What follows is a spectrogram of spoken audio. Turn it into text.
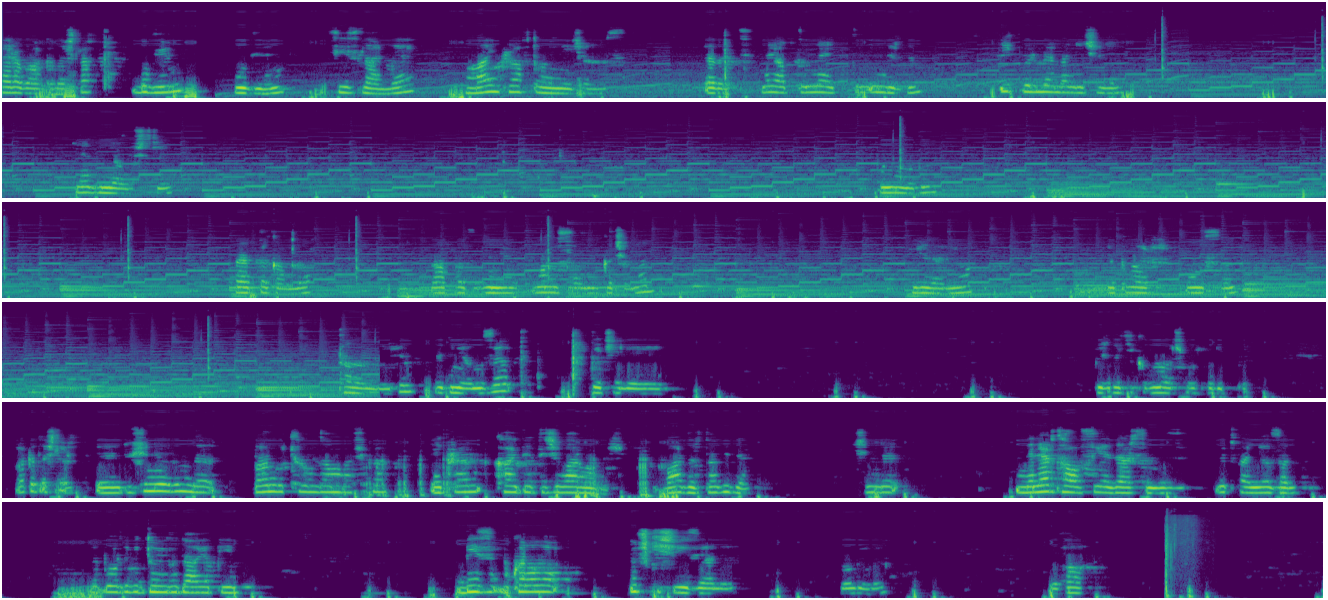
Merhaba arkadaşlar. Bugün bugün sizlerle Minecraft oynayacağız. Evet, ne yaptım, ne ettim, indirdim. İlk bölüme hemen geçelim. Yine dünya oluşturayım. Oyun modu. Hayatta kalma. Daha fazla bunu sandık kaçalım. Biriler yok. Yapılar olsun. Tamam diyelim. Ve dünyamıza geçelim. Bir dakika bunu açmakla gitti. Arkadaşlar e, düşünüyorum da Bandicam'dan başka ekran kaydedici var mıdır? Vardır tabi de. Şimdi neler tavsiye edersiniz? Lütfen yazın. Ve bu arada bir duyuru daha yapayım. Biz bu kanala 3 kişiyiz yani. Ne oluyor lan? Oha.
